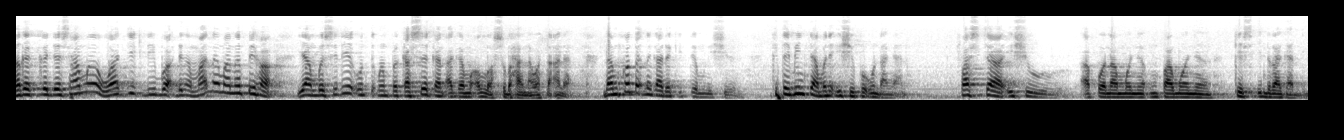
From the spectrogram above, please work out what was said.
Maka kerjasama wajib dibuat dengan mana-mana pihak yang bersedia untuk memperkasakan agama Allah Subhanahu Wa Taala. Dalam konteks negara kita Malaysia, kita bincang banyak isu perundangan. Pasca isu apa namanya umpamanya kes Indira Gandhi.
